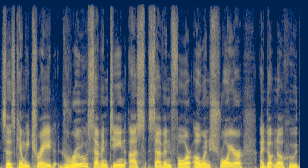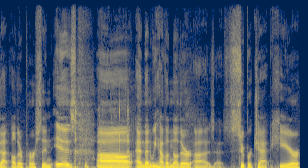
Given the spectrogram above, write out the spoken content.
says, Can we trade Drew 17 us 7 for Owen Schroyer? I don't know who that other person is. Uh, and then we have another uh, super chat here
